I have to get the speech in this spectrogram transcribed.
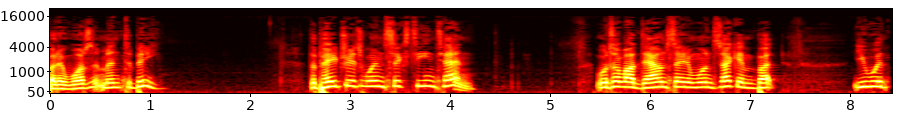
But it wasn't meant to be. The Patriots win 16 10. We'll talk about downstate in one second, but you would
